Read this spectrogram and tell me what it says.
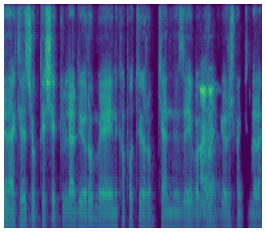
izleyen herkese çok teşekkürler diyorum ve yayını kapatıyorum. Kendinize iyi bakın. Bay bay. Görüşmek üzere.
